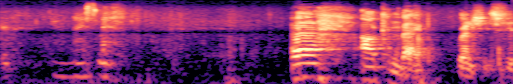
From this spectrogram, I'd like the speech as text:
you. You're a nice man. Uh, I'll come back when she's feeling.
